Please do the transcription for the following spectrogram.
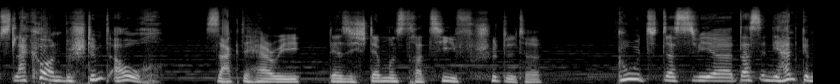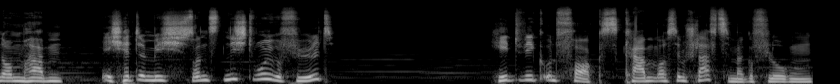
Slughorn bestimmt auch, sagte Harry, der sich demonstrativ schüttelte. Gut, dass wir das in die Hand genommen haben. Ich hätte mich sonst nicht wohlgefühlt. Hedwig und Fox kamen aus dem Schlafzimmer geflogen,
